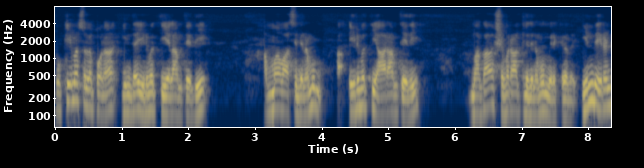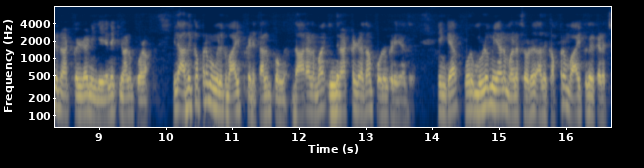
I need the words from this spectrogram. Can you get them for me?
முக்கியமா சொல்ல போனா இந்த இருபத்தி ஏழாம் தேதி அமாவாசை தினமும் இருபத்தி ஆறாம் தேதி மகா சிவராத்திரி தினமும் இருக்கிறது. இந்த இரண்டு நாட்கள்ல நீங்க என்னைக்குனாலும் போகலாம் இல்ல அதுக்கப்புறம் உங்களுக்கு வாய்ப்பு கிடைத்தாலும் போங்க. தாராளமா இந்த நாட்கள்ல தான் போகணும் கிடையாது. நீங்கள் ஒரு முழுமையான மனசோடு அதுக்கப்புறம் வாய்ப்புகள் கிடைச்சா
